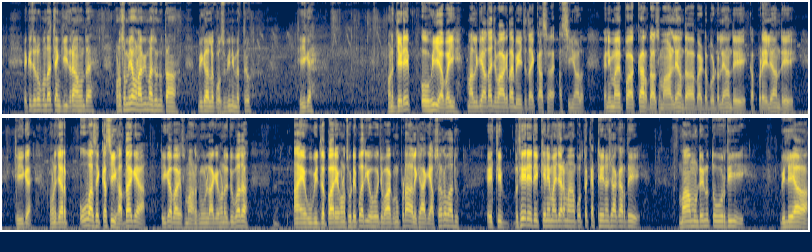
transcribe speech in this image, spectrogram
ਇੱਕ ਜਦੋਂ ਬੰਦਾ ਚੰਗੀ ਤਰ੍ਹਾਂ ਹੁੰਦਾ ਹੁਣ ਸਮਝਾਉਣਾ ਵੀ ਮੈਂ ਤੁਹਾਨੂੰ ਤਾਂ ਵੀ ਗੱਲ ਕੁਝ ਵੀ ਨਹੀਂ ਮਿੱਤਰੋ। ਠੀਕ ਹੈ? ਹੁਣ ਜਿਹੜੇ ਉਹੀ ਆ ਬਾਈ ਮਤਲਬ ਕਿ ਆਦਾ ਜਵਾਕ ਤਾਂ ਵੇਚਦਾ ਇੱਕ 80 ਨਾਲ। ਕਹਿੰਦੀ ਮੈਂ ਘਰ ਦਾ ਸਮਾਨ ਲਿਆਂਦਾ, ਬੈੱਡ ਬੁੱਡ ਲਿਆਂਦੇ, ਕੱਪੜੇ ਲਿਆਂਦੇ, ਠੀਕ ਹੈ। ਹੁਣ ਯਾਰ ਉਹ ਬਸ ਕੱਸੀ 80 ਖਾਦਾ ਗਿਆ, ਠੀਕ ਆ ਬਾਕੀ ਸਮਾਨ ਸਮੂਨ ਲਾ ਕੇ ਹੁਣ ਇਸ ਤੋਂ ਬਾਅਦ ਆਏ ਹੋ ਵੀ ਦੁਪਾਰੇ ਹੁਣ ਤੁਹਾਡੇ ਭਾਜੀ ਉਹ ਜਵਾਕ ਨੂੰ ਪੜ੍ਹਾ ਲਿਖਾ ਕੇ ਅਫਸਰ ਲਵਾ ਦੂ ਇੱਥੇ ਬਥੇਰੇ ਦੇਖੇ ਨੇ ਮੈਂ ਯਾਰ ਮਾਂ ਪੁੱਤ ਇਕੱਠੇ ਨਸ਼ਾ ਕਰਦੇ, ਮਾਂ ਮੁੰਡੇ ਨੂੰ ਤੋਰਦੀ, ਵੀ ਲਿਆ।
